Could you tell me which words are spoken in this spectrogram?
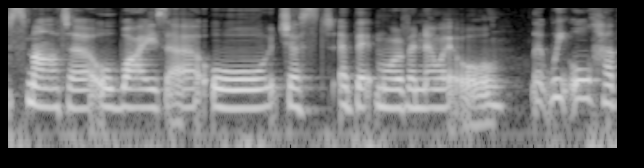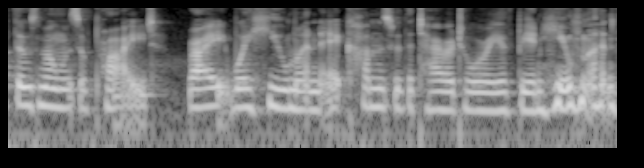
smarter or wiser or just a bit more of a know it all. Like we all have those moments of pride, right? We're human. It comes with the territory of being human.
